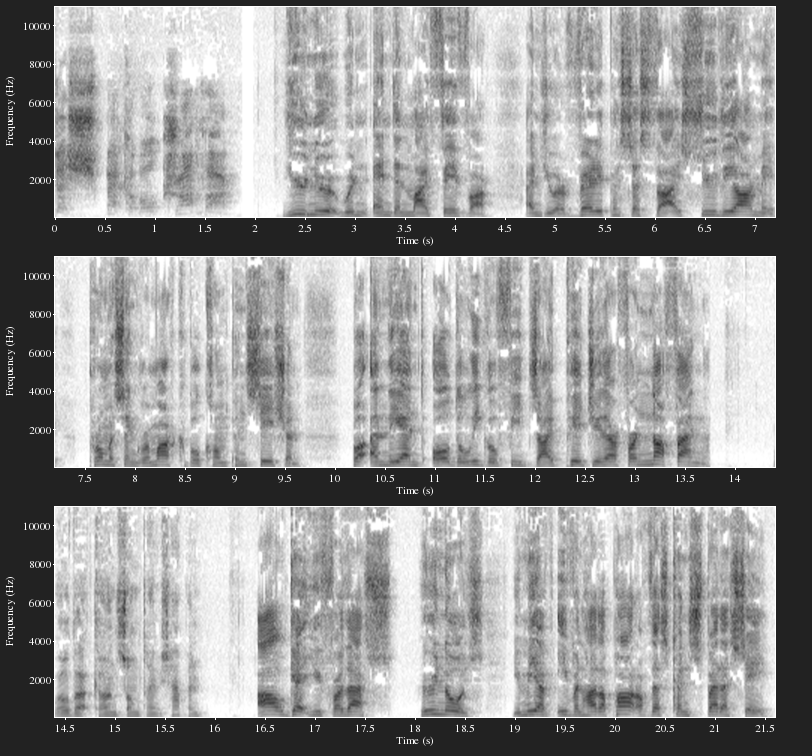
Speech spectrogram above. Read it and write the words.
despicable crapper! You knew it wouldn't end in my favour, and you were very persistent that I sue the army, promising remarkable compensation. But in the end, all the legal fees I paid you there for nothing. Well, that can sometimes happen. I'll get you for this. Who knows? You may have even had a part of this conspiracy.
